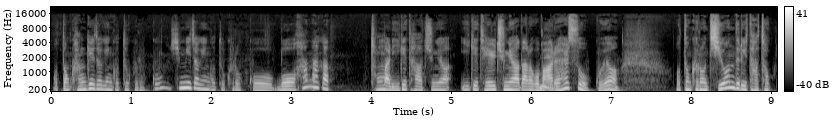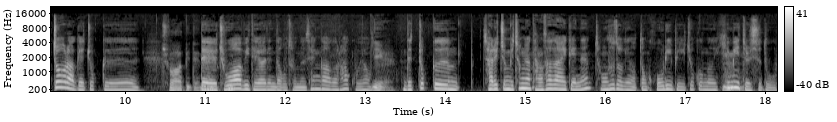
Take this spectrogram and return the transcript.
어떤 관계적인 것도 그렇고, 심리적인 것도 그렇고, 뭐 하나가 정말 이게 다 중요, 이게 제일 중요하다라고 네. 말을 할 수 없고요. 어떤 그런 지원들이 다 적절하게 조금 조합이 되는 네 조합이 되어야 된다고 저는 생각을 하고요. 예. 근데 조금 자립준비 청년 당사자에게는 정서적인 어떤 고립이 조금은 힘이 음. 들 수도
